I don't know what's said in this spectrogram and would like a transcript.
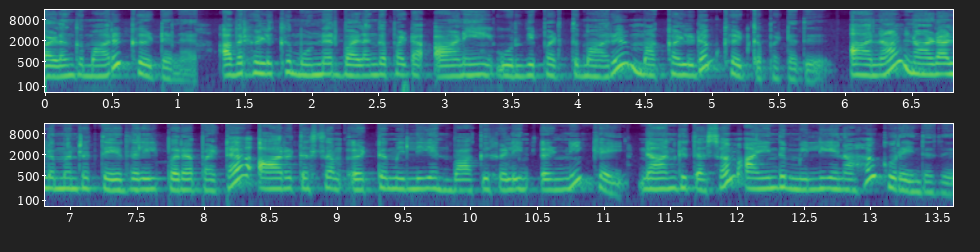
வழங்குமாறு கேட்டனர். அவர்களுக்கு முன்னர் வழங்கப்பட்ட ஆணையை உறுதிப்படுத்துமாறு மக்களிடம் கேட்கப்பட்டது. ஆனால் நாடாளுமன்ற தேர்தலில் பெறப்பட்ட ஆறு தசம் எட்டு மில்லியன் வாக்குகளின் எண்ணிக்கை நான்கு தசம் ஐந்து மில்லியனாக குறைந்தது.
